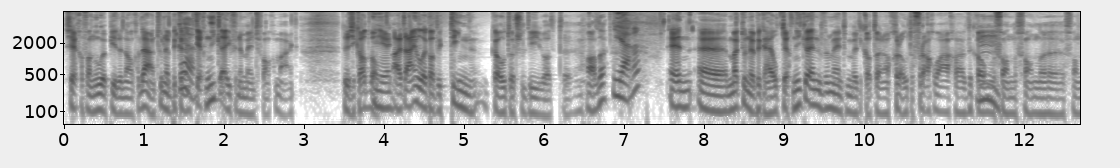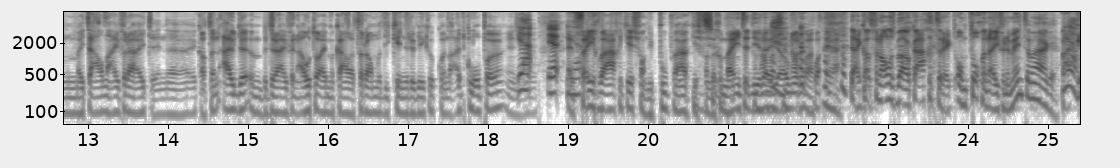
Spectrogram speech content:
zeggen van hoe heb je het dan gedaan. Toen heb ik er een techniek evenement van gemaakt. Dus ik had wel, Ja. uiteindelijk had ik tien koters die wat eh, hadden. Ja, En, eh, maar toen heb ik een heel techniek evenement met. Ik had er een grote vrachtwagen laten komen Mm. van, van, eh, van metaalnijverheid. En eh, ik had een, uide, een bedrijf, een auto uit elkaar laten rammen die kinderen weer konden uitkloppen. En, ja, ja. en ja. veegwagentjes van die poepwagentjes van de gemeente die reden en over. Ja, ik had van alles bij elkaar getrekt om toch een evenement te maken. Maar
